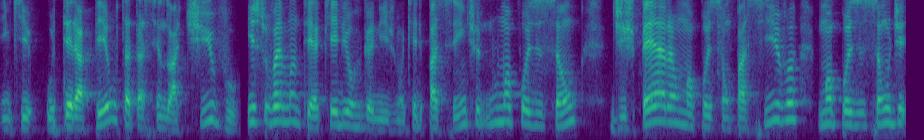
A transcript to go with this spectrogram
em que o terapeuta está sendo ativo, isso vai manter aquele organismo, aquele paciente, numa posição de espera, uma posição passiva, uma posição de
